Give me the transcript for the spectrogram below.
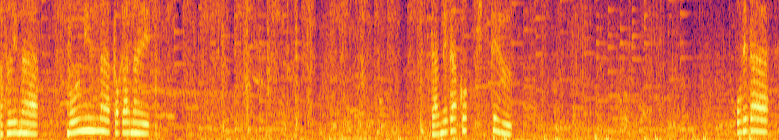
まずいなぁ。もうみんな後がない。ダメだこっち来てる。俺だー。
